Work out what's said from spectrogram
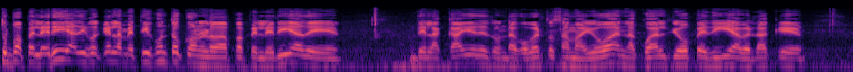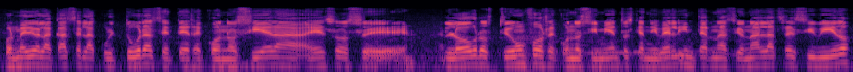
tu, papelería, digo que la metí junto con la papelería de, de la calle de Don Dagoberto Samayoa, en la cual yo pedía, ¿verdad?, que por medio de la Casa de la Cultura se te reconociera esos... Eh, logros, triunfos, reconocimientos que a nivel internacional has recibido.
